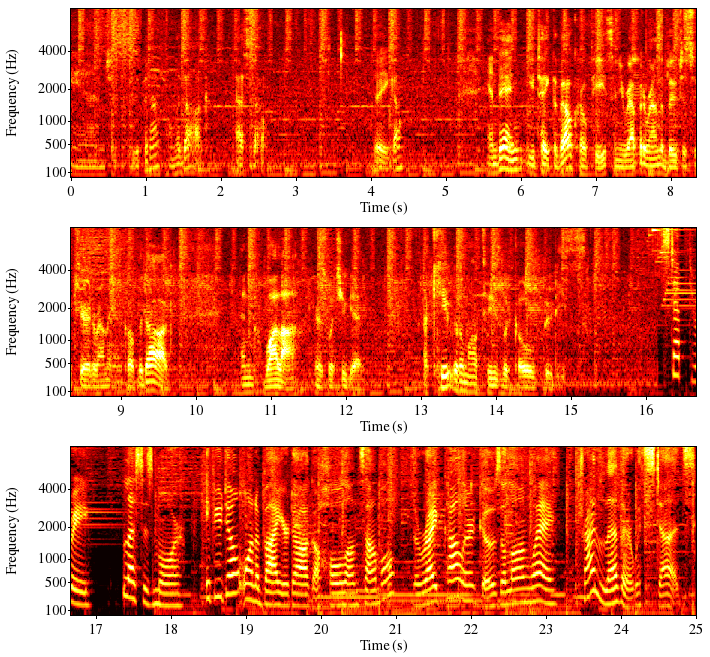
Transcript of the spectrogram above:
and just zip it up on the dog, as so. There you go. And then you take the Velcro piece and you wrap it around the boot to secure it around the ankle of the dog. And voila, here's what you get. A cute little Maltese with gold booties. Step 3 Less is more. If you don't want to buy your dog a whole ensemble, the right collar goes a long way. Try leather with studs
